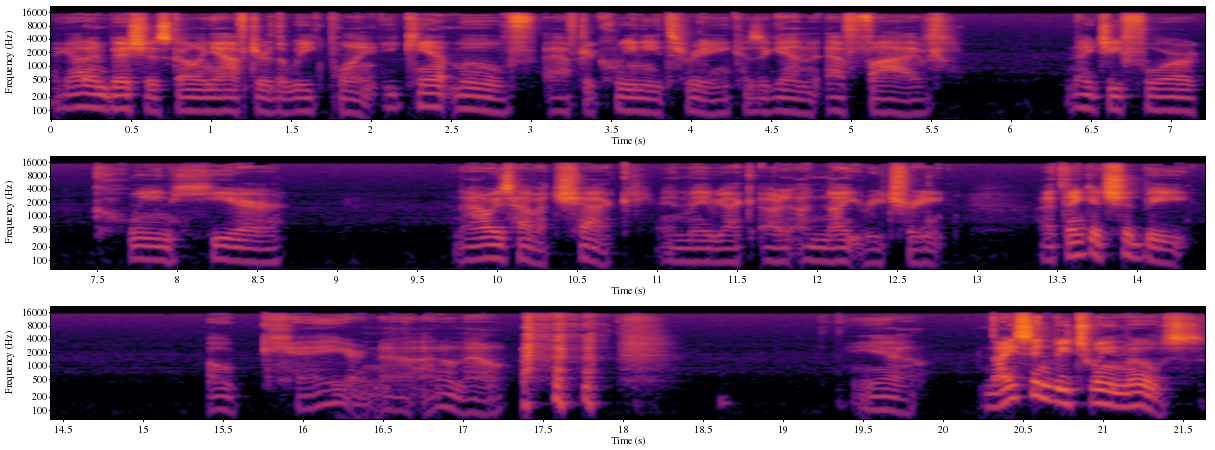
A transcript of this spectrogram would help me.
I got ambitious going after the weak point. He can't move after queen e3 because again f5. Knight g4, queen here. And I always have a check and maybe a, a knight retreat. I think it should be okay or not. I don't know. yeah. Nice in between moves.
